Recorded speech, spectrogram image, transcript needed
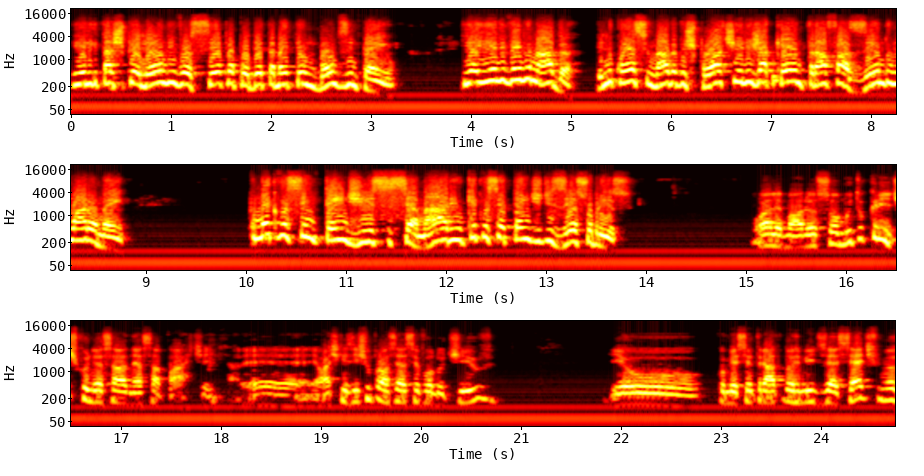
e ele está espelhando em você para poder também ter um bom desempenho. E aí ele vem do nada. Ele não conhece nada do esporte e ele já quer entrar fazendo um Ironman. Como é que você entende esse cenário? O que, que você tem de dizer sobre isso? Olha, Mauro, eu sou muito crítico nessa, nessa parte cara. É, eu acho que existe um processo evolutivo eu comecei triatlo em 2017, meu,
